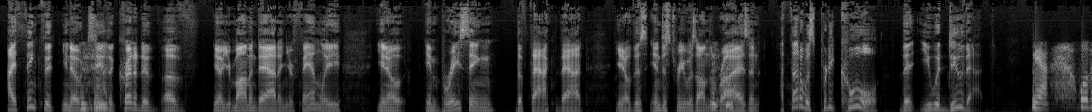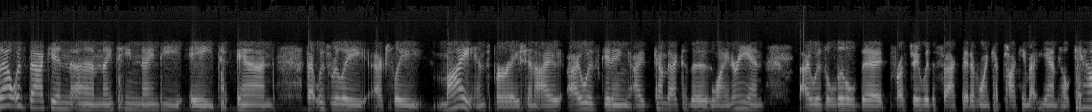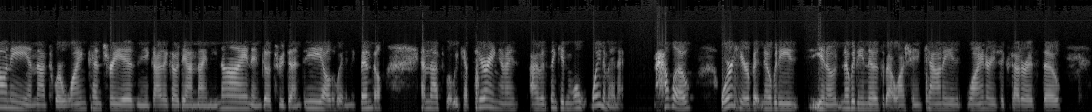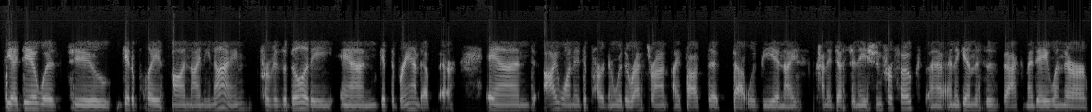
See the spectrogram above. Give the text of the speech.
I think that, you know, mm-hmm. to the credit of, of, you know, your mom and dad and your family, you know, embracing the fact that, you know, this industry was on the mm-hmm. rise. And I thought it was pretty cool that you would do that. Yeah, well, that was back in um, 1998, and that was really actually my inspiration. I I was getting I'd come back to the winery and I was a little bit frustrated with the fact that everyone kept talking about Yamhill County and that's where wine country is and you got to go down 99 and go through Dundee all the way to McMinnville and that's what we kept hearing and I I was thinking, well, wait a minute, hello, we're here, but nobody you know nobody knows about Washington County wineries, et cetera. So the idea was to get a place on 99 for visibility and get the brand up there. And I wanted to partner with a restaurant. I thought that that would be a nice kind of destination for folks. Uh, and again, this is back in the day when there are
